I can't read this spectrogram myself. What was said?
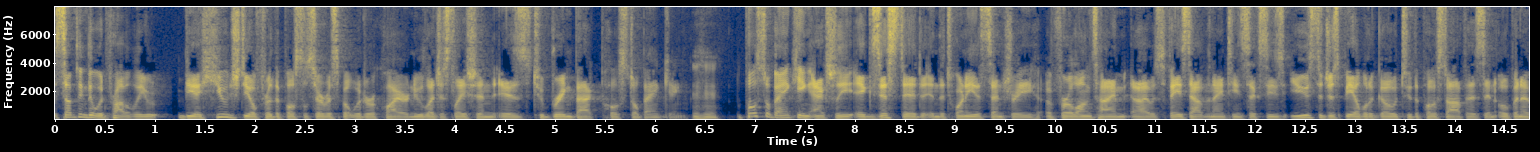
Something that would probably be a huge deal for the Postal Service, but would require new legislation, is to bring back postal banking. Mm-hmm. Postal banking actually existed in the 20th century for a long time. Uh, it was phased out in the 1960s. You used to just be able to go to the post office and open a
